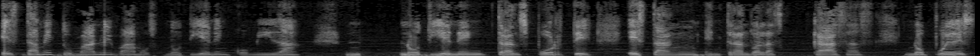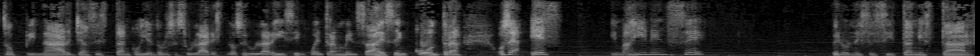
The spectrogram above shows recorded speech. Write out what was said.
Es dame tu mano y vamos. No tienen comida, no tienen transporte, están entrando a las casas, no puedes opinar, ya se están cogiendo los celulares, los celulares y se encuentran mensajes en contra. O sea, es, imagínense, pero necesitan estar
